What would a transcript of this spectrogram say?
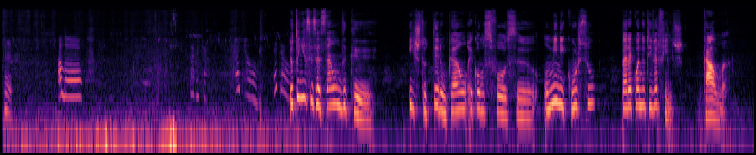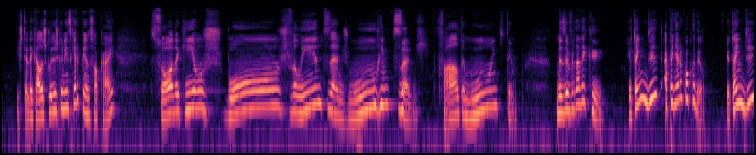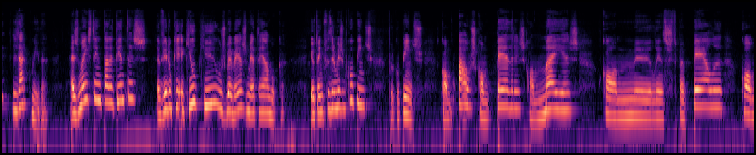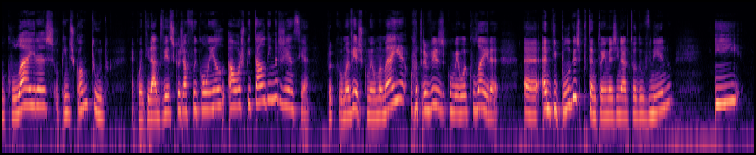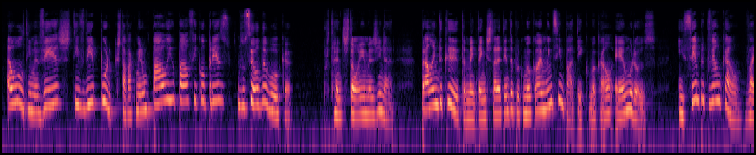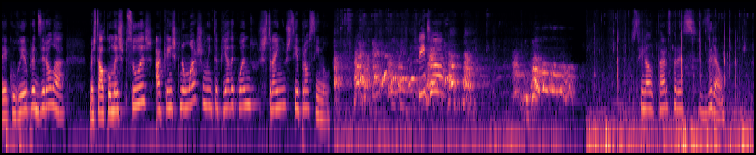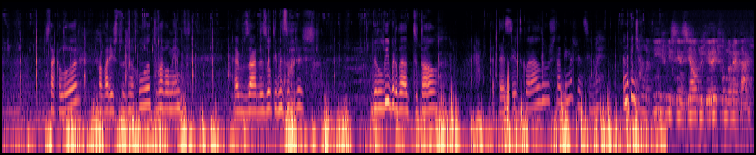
Alô! Eu tenho a sensação de que isto de ter um cão é como se fosse um mini curso para quando eu tiver filhos. Calma! Isto é daquelas coisas que eu nem sequer penso, ok? Só daqui a uns bons, valentes anos. Muitos anos. Falta muito tempo. Mas a verdade é que eu tenho de apanhar o coco dele. Eu tenho de lhe dar comida. As mães têm de estar atentas a ver o que, aquilo que os bebés metem à boca. Eu tenho de fazer o mesmo com o Pincho, porque o Pincho come paus, come pedras, come meias, come lenços de papel, come coleiras, o Pintos come tudo. A quantidade de vezes que eu já fui com ele ao hospital de emergência. Porque uma vez comeu uma meia, outra vez comeu a coleira uh, antipulgas, portanto estou a imaginar todo o veneno. E a última vez tive de ir porque estava a comer um pau e o pau ficou preso no céu da boca. Portanto, estão a imaginar. Para além de que também tenho de estar atenta porque o meu cão é muito simpático, o meu cão é amoroso. E sempre que vê um cão, vai a correr para dizer olá. Mas, tal como as pessoas, há cães que não acham muita piada quando estranhos se aproximam. Pincho! Este final de tarde parece verão. Está calor, há várias pessoas na rua, provavelmente a gozar das últimas horas de liberdade total até ser declarado o estado de emergência, não é? Anda, Pincho! Não atinge o essencial dos direitos fundamentais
